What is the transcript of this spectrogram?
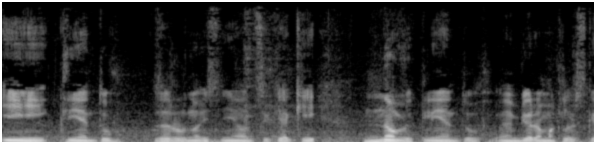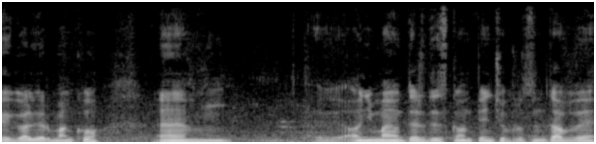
i klientów zarówno istniejących, jak i nowych klientów biura maklerskiego Alior Banku. Oni mają też dyskont 5%,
